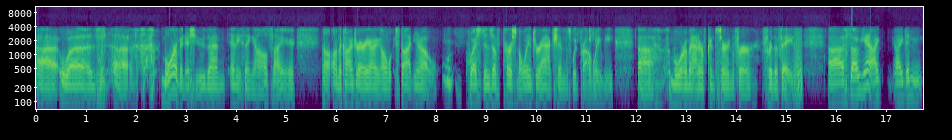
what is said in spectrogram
uh, was uh, more of an issue than anything else. I uh, on the contrary, I always thought, you know, questions of personal interactions would probably be uh, more a matter of concern for for the faith. Uh, so yeah, I I didn't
